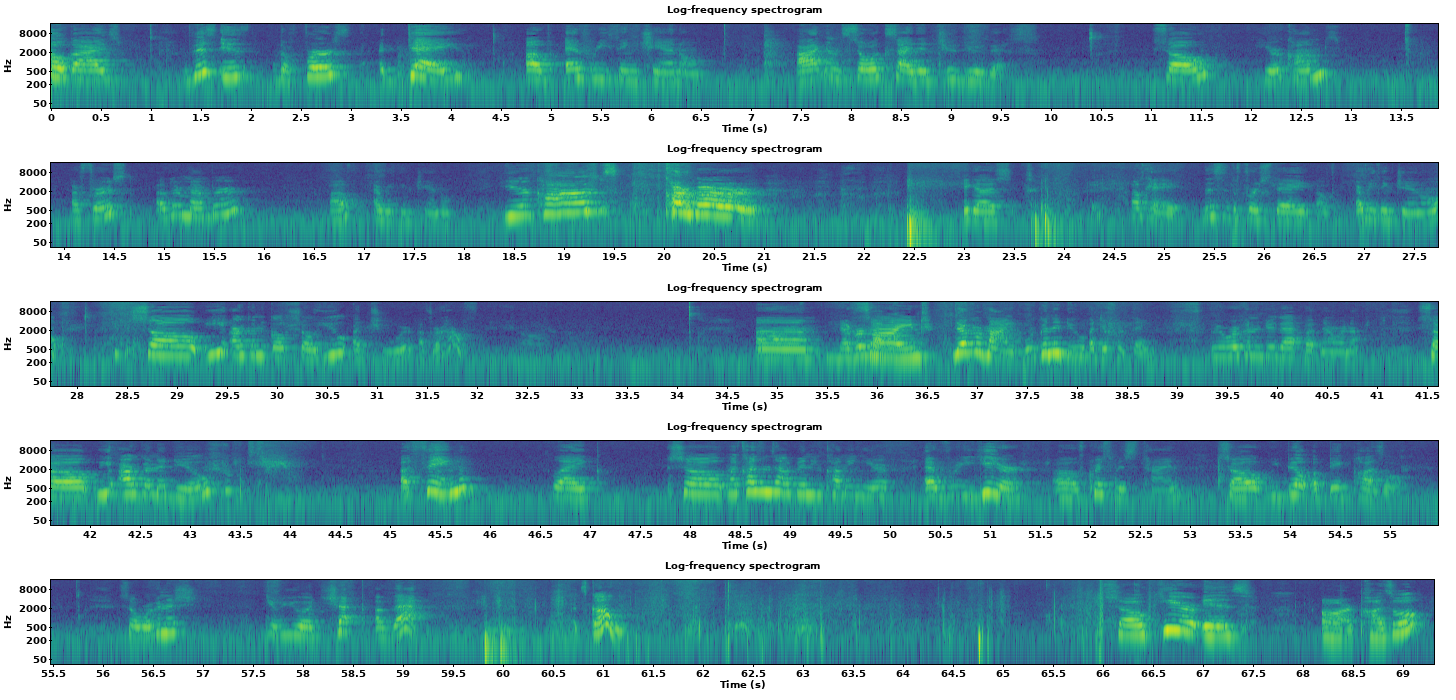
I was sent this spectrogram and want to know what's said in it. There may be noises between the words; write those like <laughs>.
Hello, guys. This is the first day of Everything Channel. I am so excited to do this. So, here comes our first other member of Everything Channel. Here comes Carver! Hey, guys. Okay, this is the first day of Everything Channel. So we are going to go show you a tour of our house. Um, Never so- mind. Never mind. We're going to do a different thing. We were going to do that, but now we're not. So we are going to do a thing like so my cousins have been coming here every year of Christmas time. So we built a big puzzle. So we're going to give you a check of that. Let's go. So here is our puzzle.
